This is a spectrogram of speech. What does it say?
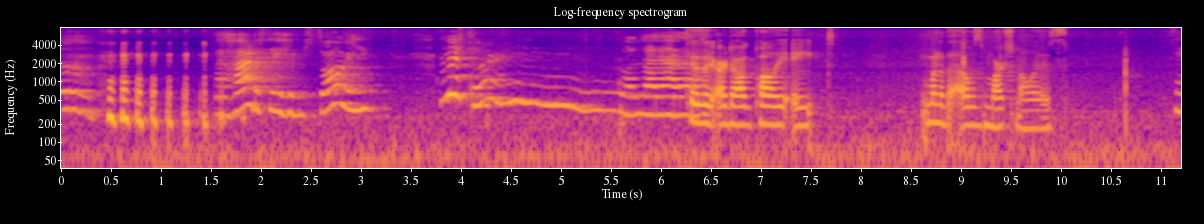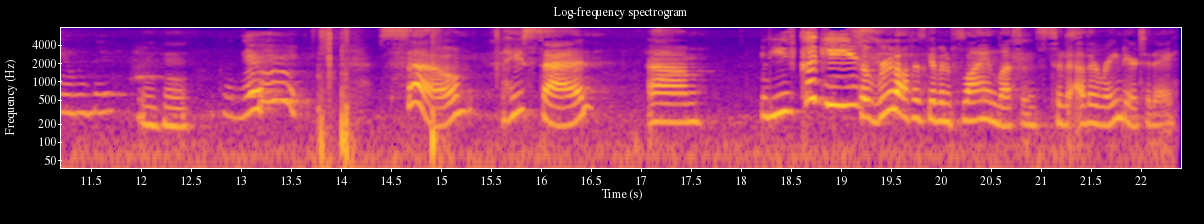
I had to say I'm sorry. I'm sorry. Because our dog Polly ate one of the elves' marshmallows. See over there? Mm-hmm. So, he said, um, These cookies. so Rudolph has given flying lessons to the other reindeer today.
